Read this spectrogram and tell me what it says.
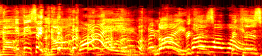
no. If it's a- no, Why? No, oh Why? no because, Whoa, whoa, whoa. because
